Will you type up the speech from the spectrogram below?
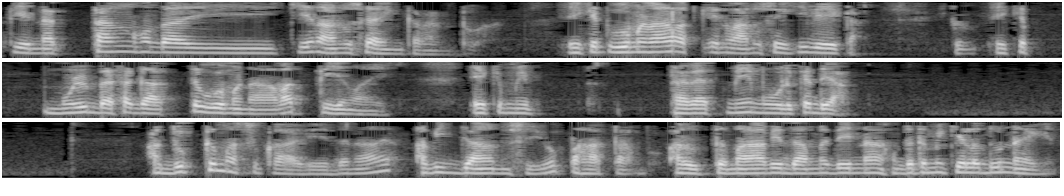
තියෙන නැත්තම් හොඳයි කියන අනුසය අයින් කරන්න ඕන. ඒකට ඌමනාවක් එනවා අනුසය කිව්වේ ඒකයි. ඒක මුල් බැසගත්තු ඌමනාවක් තියෙනවා ඒක මේ පැවැත්මේ මූලික දෙයක්. අදුක්කම සුඛා වේදනාය අවිජ්ජානුසය පහතබ්බ අරුත්තමාවේ ධම්ම දෙන්න හොඳටම කියලා දුන්නා කියන.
